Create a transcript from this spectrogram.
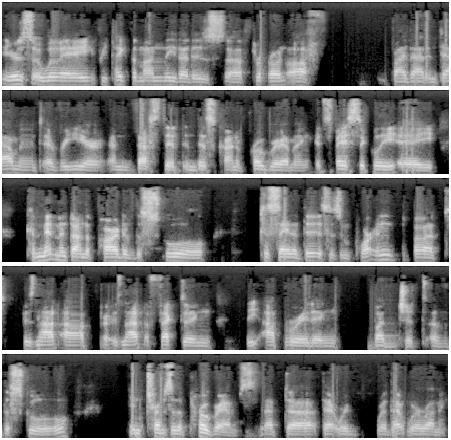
Here's a way, if we take the money that is thrown off by that endowment every year and invest it in this kind of programming. It's basically a commitment on the part of the school to say that this is important, but is not is not affecting the operating budget of the school in terms of the programs that uh, that we're that we're running.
